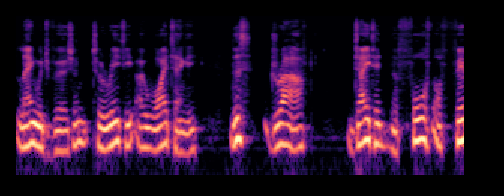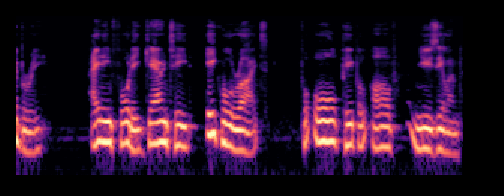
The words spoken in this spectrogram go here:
language version, Te Tiriti o Waitangi, this draft, dated the 4th of February 1840, guaranteed equal rights for all people of New Zealand.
